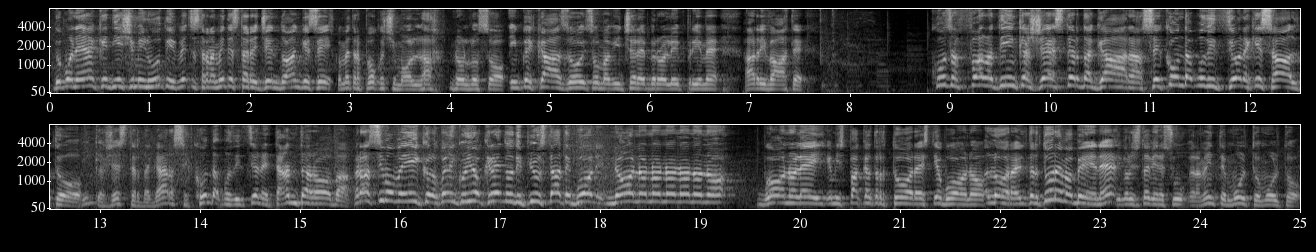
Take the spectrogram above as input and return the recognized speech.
Dopo neanche 10 minuti, invece stranamente sta reggendo, anche se, come tra poco ci molla, non lo so. In quel caso, insomma, vincerebbero le prime arrivate. Cosa fa la Dinka Jester da gara? Seconda posizione, che salto! Dinka Jester da gara, seconda posizione, tanta roba. Prossimo veicolo, quello in cui io credo di più, state buoni. No, no, no, no, no, no, no. Buono lei che mi spacca il trattore, stia buono. Allora, il trattore va bene. Di velocità viene su veramente molto, molto,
